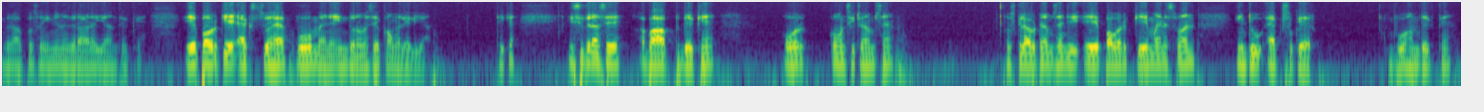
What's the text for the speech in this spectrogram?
अगर आपको सही नहीं नज़र आ रहा है यहाँ तक ए पावर के एक्स जो है, वो मैंने इन दोनों में से कॉमन ले लिया, ठीक है? इसी तरह से अब आप देखें, और कौन सी टर्म्स हैं? उसके अलावा टर्म्स हैं जी a power k minus one into x square वो हम देखते हैं।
